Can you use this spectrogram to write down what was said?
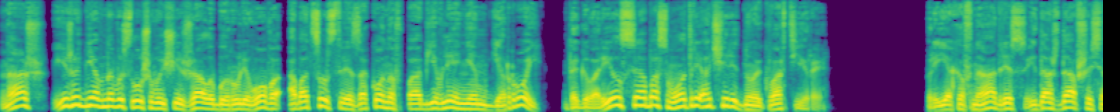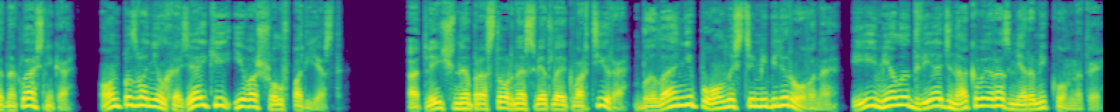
наш, ежедневно выслушивающий жалобы рулевого об отсутствии законов по объявлениям герой, договорился об осмотре очередной квартиры. Приехав на адрес и дождавшись одноклассника, он позвонил хозяйке и вошел в подъезд. Отличная просторная светлая квартира была не полностью мебелирована и имела две одинаковые размерами комнаты.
